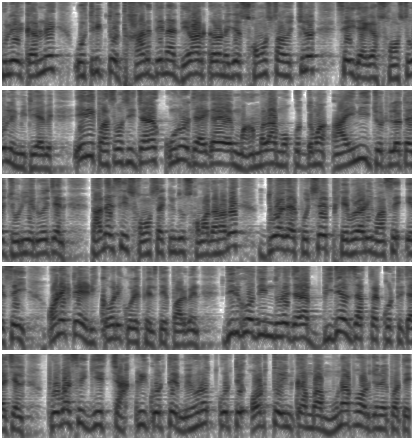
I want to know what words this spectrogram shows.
ভুলের কারণে অতিরিক্ত ধার দেনা দেওয়ার কারণে যে সমস্যা হচ্ছিল, সেই জায়গার সমস্যাগুলি মিটে যাবে। এরই পাশাপাশি যারা কোনো জায়গায় মামলা, মোকদ্দমা, আইনি জটিলতায় জড়িয়ে রয়েছেন, তাদের সেই সমস্যা কিন্তু সমাধান হবে। দু হাজার পঁচিশে ফেব্রুয়ারি মাসে এসেই অনেকটাই রিকভারি করে ফেলতে পারবেন। দীর্ঘদিন ধরে যারা বিদেশ যাত্রা করতে চাইছেন, প্রবাসে গিয়ে চাকরি করতে, মেহনত করতে, অর্থ ইনকাম বা মুনাফা অর্জনের পথে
